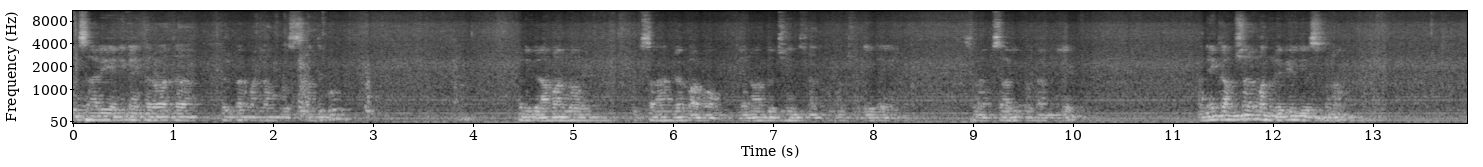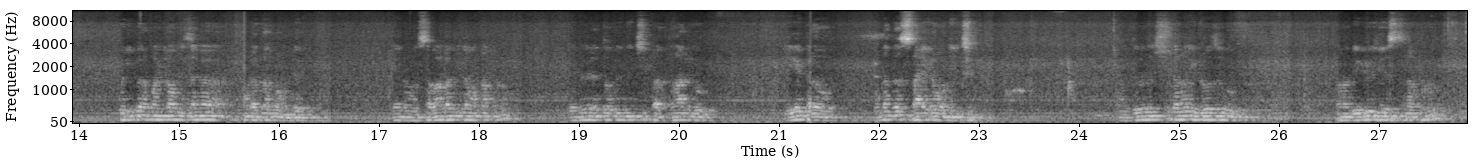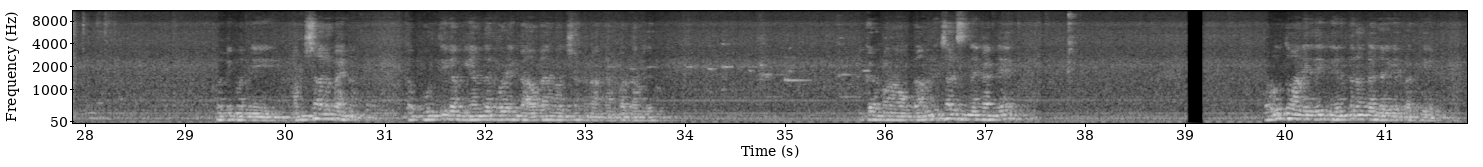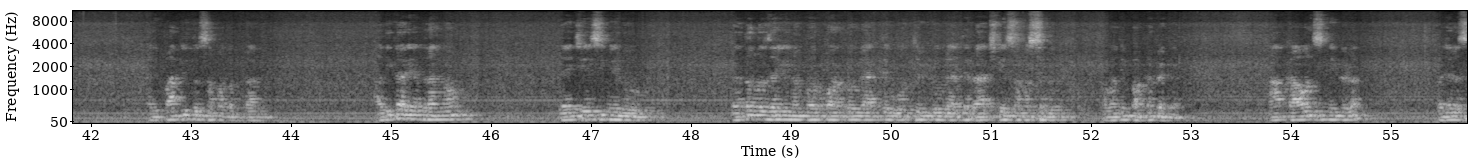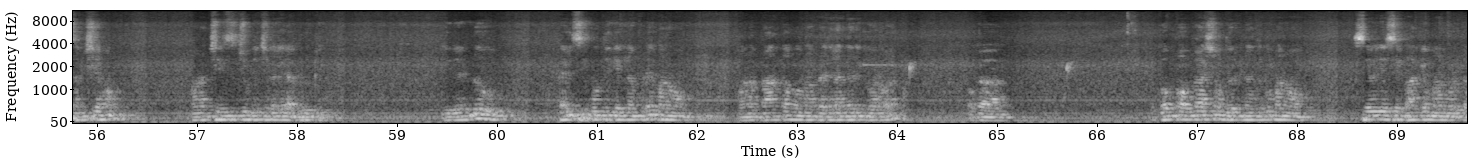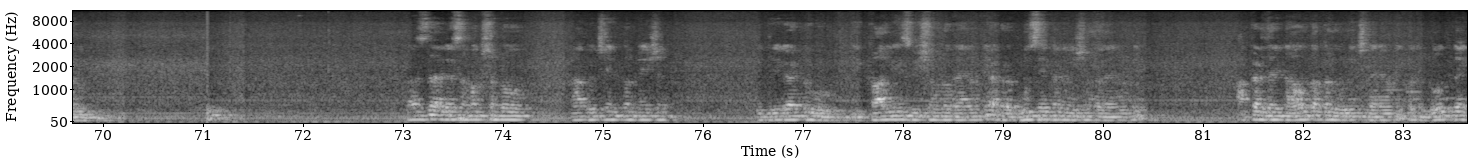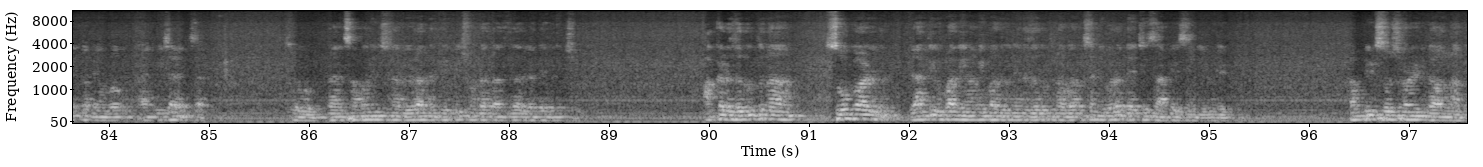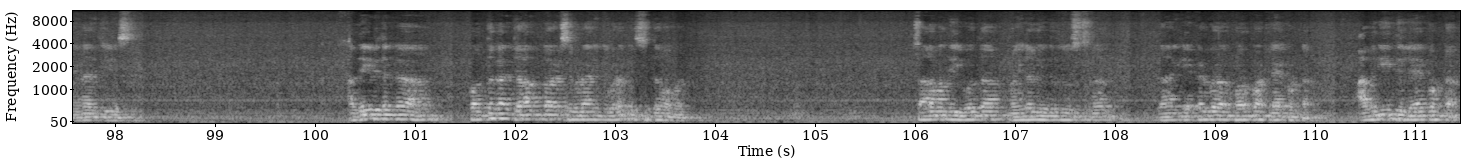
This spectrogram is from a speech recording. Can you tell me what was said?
మొదటిసారి ఎన్నికైన తర్వాత తిరుపతి మండలం వస్తున్నందుకు కొన్ని గ్రామాల్లో ఉత్సాహంగా పాపం జనాన్ని చేయించినందుకు కొంచెం లేట్ అయ్యాను so I'm sorry for coming late అనేక అంశాలు మనం రివ్యూ చేసుకున్నాం. పులిపుర మండలం నిజంగా గతంలో ఉండేది. నేను సభాపతిగా ఉన్నప్పుడు రెండు వేల తొమ్మిది నుంచి పద్నాలుగు ఏకలో ఉన్నత స్థాయిలో నిలిచింది దురదృష్టకరం ఈరోజు మనం రివ్యూ చేస్తున్నప్పుడు కొన్ని కొన్ని అంశాలపైన ఇంకా పూర్తిగా మీ అందరు కూడా ఇంకా అవగాహన వచ్చినట్టు నాకు కనపడడం లేదు ఇక్కడ మనం గమనించాల్సింది ఏంటంటే ప్రభుత్వం అనేది నిరంతరంగా జరిగే ప్రక్రియ. అది పార్టీతో సంబంధం కాదు. అధికార యంత్రాంగం దయచేసి మీరు గతంలో జరిగిన పొరపాట్లు లేకపోతే ఒత్తిళ్ళు లేకపోతే రాజకీయ సమస్యలు అవన్నీ పక్కన పెట్టారు నాకు కావాల్సింది ఇక్కడ ప్రజల సంక్షేమం మనం చేసి చూపించగలిగే అభివృద్ధి. ఈ రెండు కలిసి ముందుకెళ్ళినప్పుడే మనం మన ప్రాంతంలో ఉన్న ప్రజలందరికీ కూడా ఒక గొప్ప అవకాశం దొరికినందుకు మనం సేవ చేసే భాగ్యం మనం కూడా కలుగుతుంది. తహసీల్దార్ గారి సమక్షంలో నాకు వచ్చిన ఇన్ఫర్మేషన్ విత్ రిగార్డ్ ఈ కాలనీస్ విషయంలో కానివ్వండి అక్కడ భూసేకరణ విషయంలో కానివ్వండి అక్కడ జరిగిన అవకతవకల గురించి కానివ్వండి కొంచెం లోతుగా ఇంకా మేము ఆయన విచారించాలి. సో దానికి సంబంధించిన వివరాలను తెప్పించుకుంటారు తహసీల్దార్ గారి దగ్గర నుంచి. అక్కడ జరుగుతున్న సోగాళ్ళు జాతీయ ఉపాధి హామీ పథకం మీద జరుగుతున్న వర్క్స్ అన్ని కూడా దయచేసి ఆపేసేయండి ఇమీడియట్ కంప్లీట్ సోషల్ ఆడిట్ కావాలి నాకు ఎనర్జీ చేస్తే. అదేవిధంగా కొత్తగా జాబ్ కార్డ్స్ ఇవ్వడానికి కూడా మీరు సిద్ధం అవ్వండి చాలామంది యువత మహిళలు ఎదురు చూస్తున్నారు. దానికి ఎక్కడ కూడా పొరపాటు లేకుండా అవినీతి లేకుండా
